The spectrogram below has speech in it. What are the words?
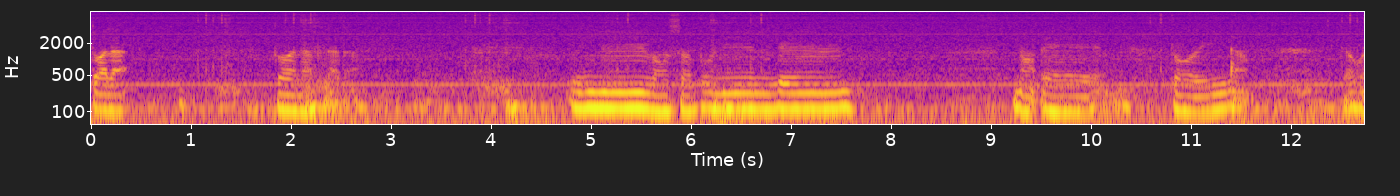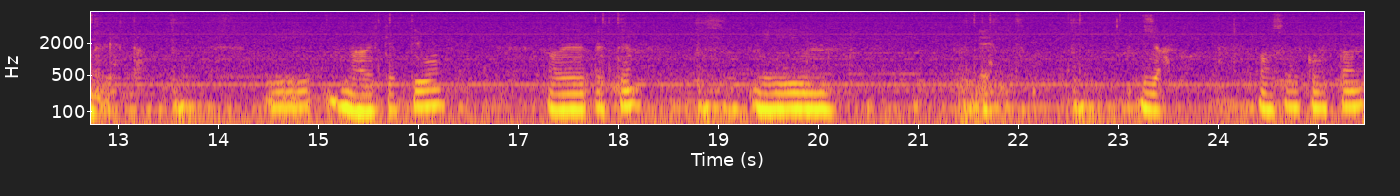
toda la toda la plata. A ponerle no, eh, vida. Te voy a poner esta. Y a ver qué activo. A ver este. Y este. Ya. Vamos a ver cómo están.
